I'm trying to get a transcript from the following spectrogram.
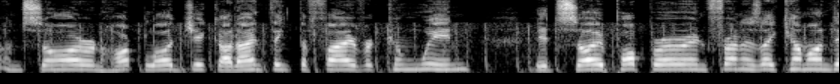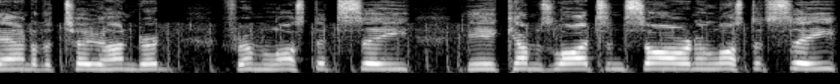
and Siren, Hot Logic. I don't think the favourite can win. It's Soap Opera in front as they come on down to the 200 from Lost at Sea. Here comes Lights and Siren and Lost at Sea.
